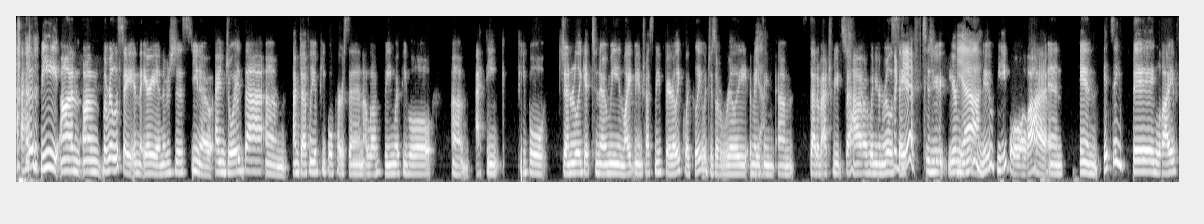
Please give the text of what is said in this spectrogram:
I had a beat on on the real estate in the area, and it was just you know I enjoyed that. Um, I'm definitely a people person. I love being with people. Um, I think people generally get to know me and like me and trust me fairly quickly, which is a really amazing um, set of attributes to have when you're in real It's a estate gift. because you're you're Yeah. meeting new people a lot, and and it's a big life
